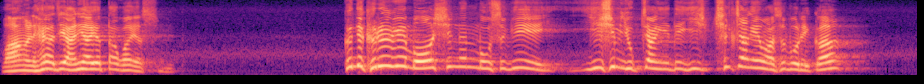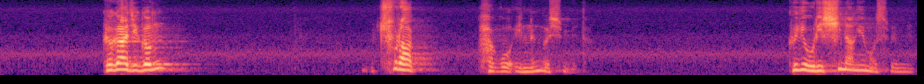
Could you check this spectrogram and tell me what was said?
왕을 해야지 아니하였다고 하였습니다. 근데 그러게 멋있는 모습이 26장인데 27장에 와서 보니까 그가 지금 추락하고 있는 것입니다. 그게 우리 신앙의 모습입니다.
